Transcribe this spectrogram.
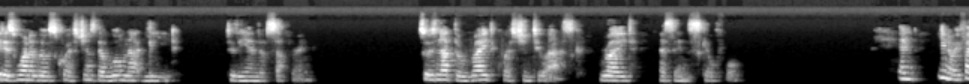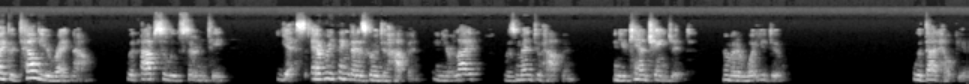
it is one of those questions that will not lead to the end of suffering. So it's not the right question to ask, right as in skillful. And, you know, if I could tell you right now with absolute certainty, yes, everything that is going to happen in your life was meant to happen, and you can't change it no matter what you do. Would that help you?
